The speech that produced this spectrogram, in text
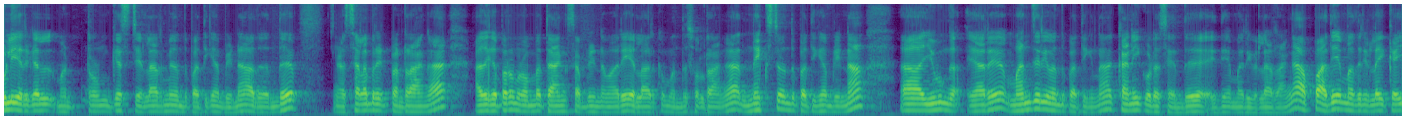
ஊழியர்கள் மற்றும் கெஸ்ட் எல்லாருமே வந்து பார்த்திங்க அப்படின்னா அது வந்து செலப்ரேட் பண்ணுறாங்க அதுக்கப்புறம் ரொம்ப தேங்க்ஸ் அப்படின்ற மாதிரி எல்லாருக்கும் வந்து சொல்கிறாங்க நெக்ஸ்ட் வந்து பார்த்திங்க அப்படின்னா இவங்க யார்? மஞ்சரி வந்து பார்த்திங்கன்னா கனி கூட சேர்ந்து இதே மாதிரி விளையாடுறாங்க. அப்போ அதே மாதிரி லைக் கை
